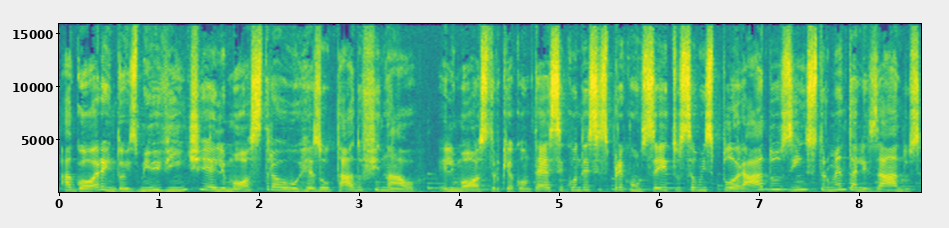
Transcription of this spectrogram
Agora, em 2020, ele mostra o resultado final. Ele mostra o que acontece quando esses preconceitos são explorados e instrumentalizados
